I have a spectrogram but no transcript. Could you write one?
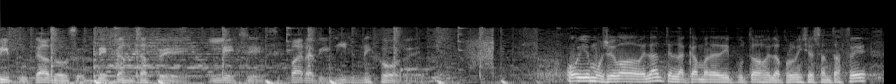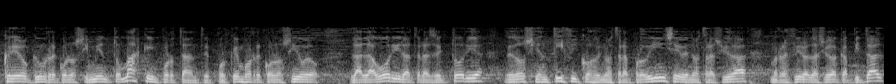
Diputados de Santa Fe, leyes para vivir mejor. Hoy hemos llevado adelante en la Cámara de Diputados de la provincia de Santa Fe, creo que un reconocimiento más que importante, porque hemos reconocido la labor y la trayectoria de dos científicos de nuestra provincia y de nuestra ciudad, me refiero a la ciudad capital,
